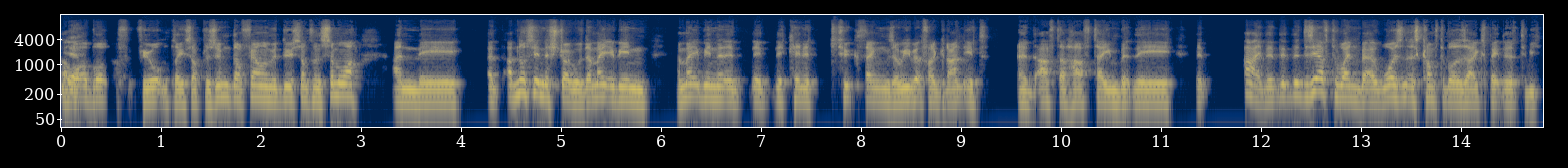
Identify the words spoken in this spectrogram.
a yeah. lot of ball for open play. So I presumed Dunfermline would do something similar, and they I'm not saying they struggled. It might have been, it might have been that they, they, kind of took things a wee bit for granted after half time, but they, they aye, they, they deserved to win, but it wasn't as comfortable as I expected it to be.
